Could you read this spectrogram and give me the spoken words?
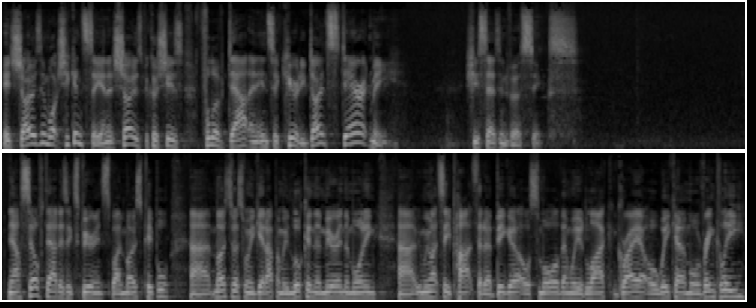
It shows in what she can see, and it shows because she is full of doubt and insecurity. Don't stare at me, she says in verse 6. Now, self doubt is experienced by most people. Uh, most of us, when we get up and we look in the mirror in the morning, uh, we might see parts that are bigger or smaller than we would like, grayer or weaker, more wrinkly.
